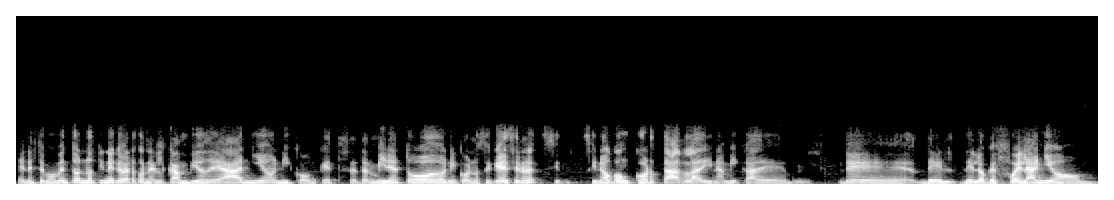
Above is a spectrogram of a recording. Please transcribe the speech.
en este momento no tiene que ver con el cambio de año, ni con que se termine todo, ni con no sé qué, sino, si- sino con cortar la dinámica de, de, de- de lo que fue el año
